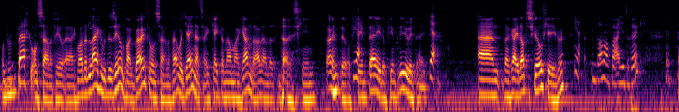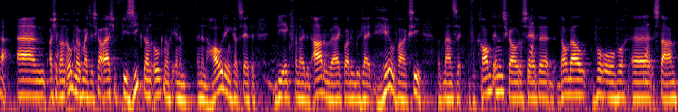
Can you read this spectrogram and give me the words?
Want we beperken onszelf heel erg. Maar dat leggen we dus heel vaak buiten onszelf. Hè? Wat jij net zei, kijk dan naar mijn agenda en daar, daar is geen ruimte, of Ja. geen tijd, of geen prioriteit. Ja, En dan ga je dat de schuld geven. ja, dan ervaar je druk. Ja. En als je Ja. dan ook nog met je schouder, als je fysiek dan ook nog in een, in een houding gaat zitten, die ik vanuit het ademwerk, wat ik begeleid, heel vaak zie. Dat mensen verkrampt in hun schouders Ja. zitten, dan wel voorover Ja. staan.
